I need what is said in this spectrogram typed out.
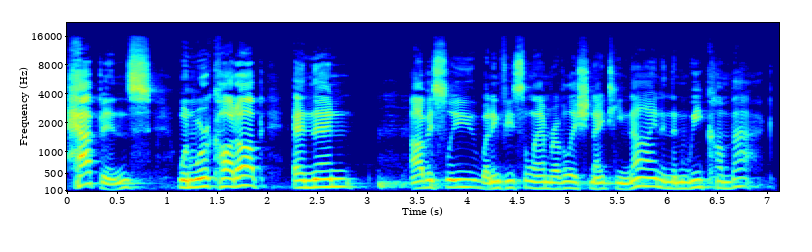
happens when we're caught up, and then obviously, wedding feast of the Lamb, Revelation 19 9, and then we come back.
